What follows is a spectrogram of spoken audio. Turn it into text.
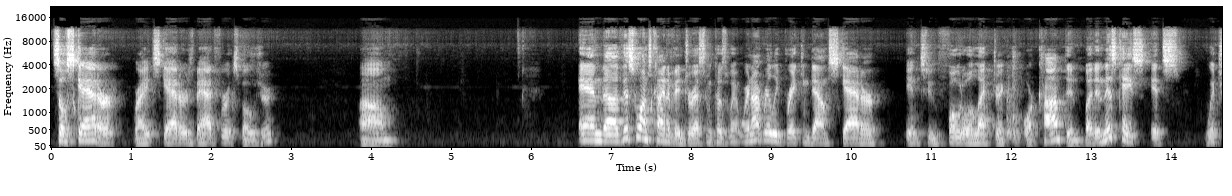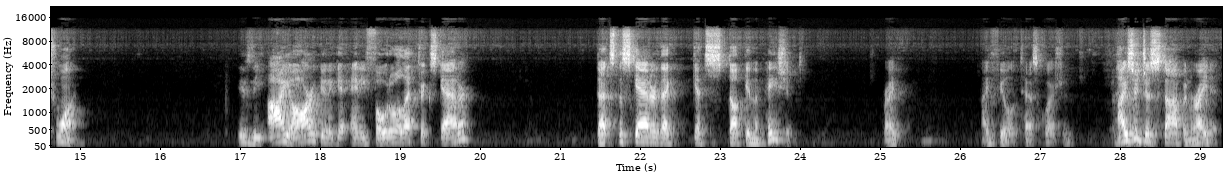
So scatter, right? Scatter is bad for exposure. Um, and uh, this one's kind of interesting because we're not really breaking down scatter into photoelectric or Compton, but in this case, it's which one? Is the IR going to get any photoelectric scatter? That's the scatter that gets stuck in the patient, right? I feel a test question. I should just stop and write it.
